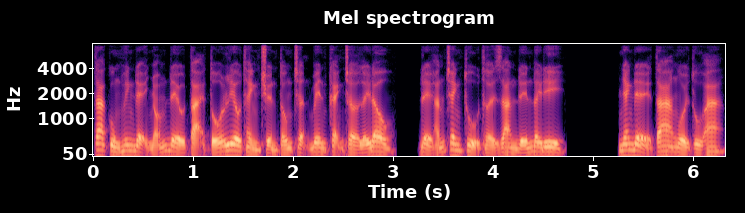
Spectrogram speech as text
Ta cùng huynh đệ nhóm đều tại tố liêu thành truyền tống trận bên cạnh chờ lấy đâu, để hắn tranh thủ thời gian đến đây đi. Nhanh để ta ngồi tù a.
